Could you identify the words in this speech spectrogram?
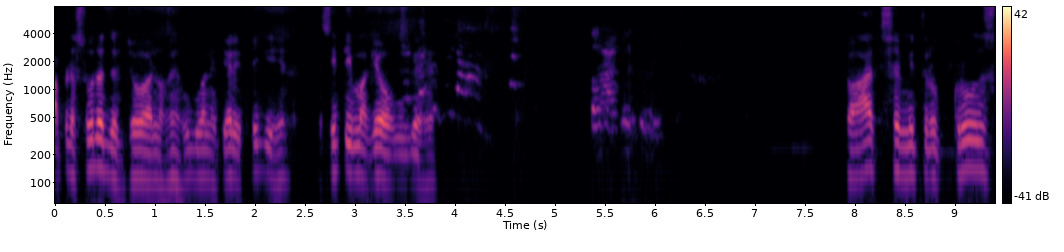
આપણે સૂરજ જ જોવાનો છે. ઉગવાની તૈયારી થઈ ગઈ છે. સિટીમાં કેવો ઉગે છે. તો આ છે, મિત્રો, ક્રૂઝ,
